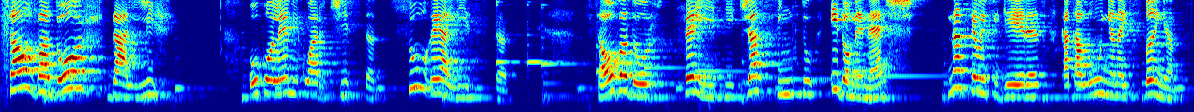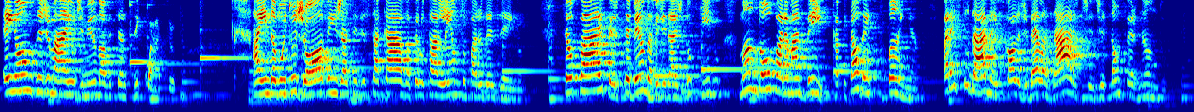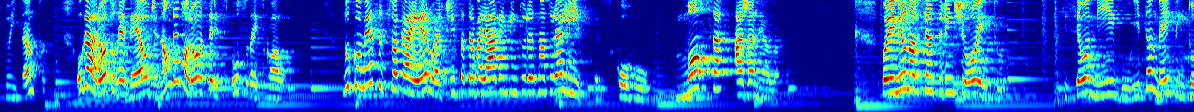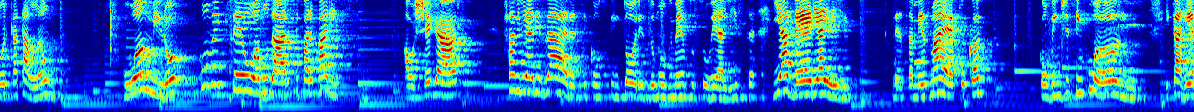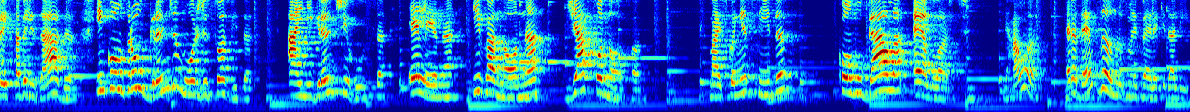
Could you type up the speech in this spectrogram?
Salvador Dali, o polêmico artista surrealista. Salvador Felipe Jacinto Idomenech nasceu em Figueiras, Catalunha, na Espanha, em 11 de maio de 1904. Ainda muito jovem, já se destacava pelo talento para o desenho. Seu pai, percebendo a habilidade do filho, mandou para Madrid, capital da Espanha, para estudar na Escola de Belas Artes de São Fernando. No entanto, o garoto rebelde não demorou a ser expulso da escola. No começo de sua carreira, o artista trabalhava em pinturas naturalistas, como Moça à Janela. Foi em 1928 que seu amigo e também pintor catalão Juan Miró convenceu-o a mudar-se para Paris. Ao chegar, familiarizara-se com os pintores do movimento surrealista e adere a ele. Nessa mesma época, com 25 anos e carreira estabilizada, encontrou o grande amor de sua vida, a imigrante russa Helena Ivanona Diakonova, mais conhecida como Gala Elward. Gala era 10 anos mais velha que Dali,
